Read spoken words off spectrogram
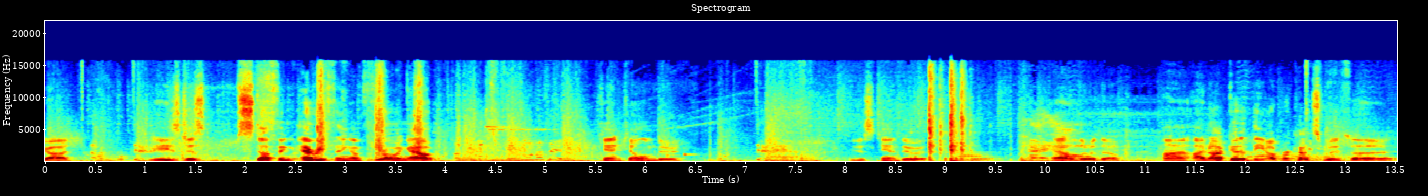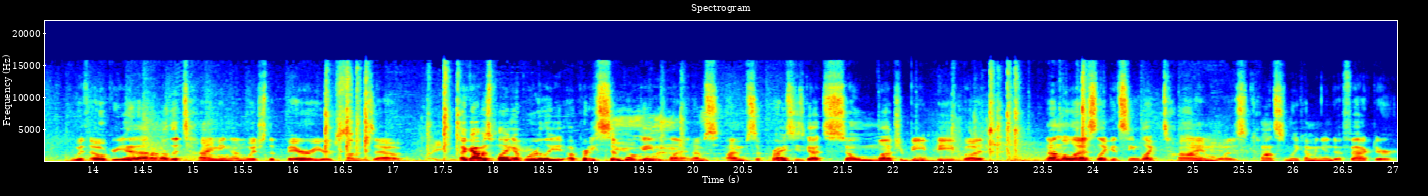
God. He's just stuffing everything I'm throwing out. Can't kill him, dude. You just can't do it. That'll do it, though. Uh, I'm not good at the uppercuts with uh, with Ogre yet. I don't know the timing on which the barrier comes out. That guy was playing a really a pretty simple game plan. I'm I'm surprised he's got so much BP, but nonetheless, like it seemed like time was constantly coming into a factor.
